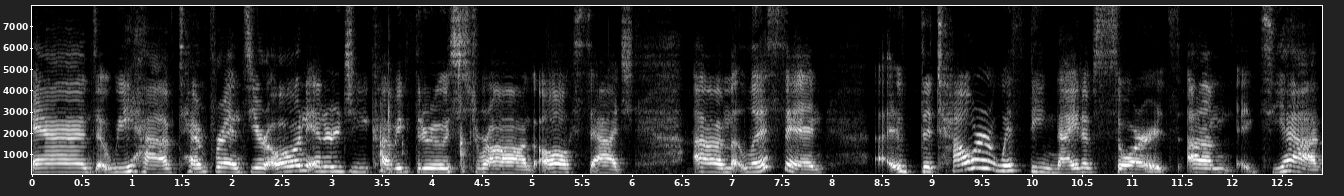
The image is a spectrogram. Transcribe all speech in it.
and we have temperance, your own energy coming through strong. Oh, Sag. Um, listen, the tower with the Knight of Swords. Um, yeah,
